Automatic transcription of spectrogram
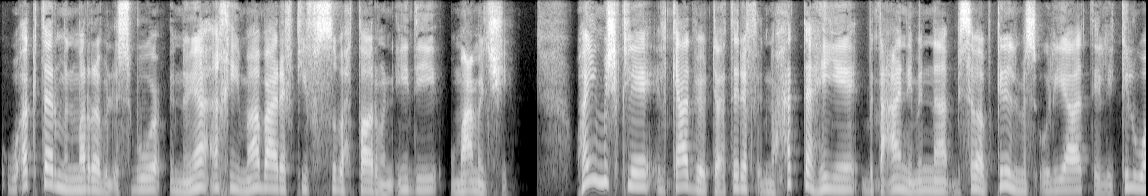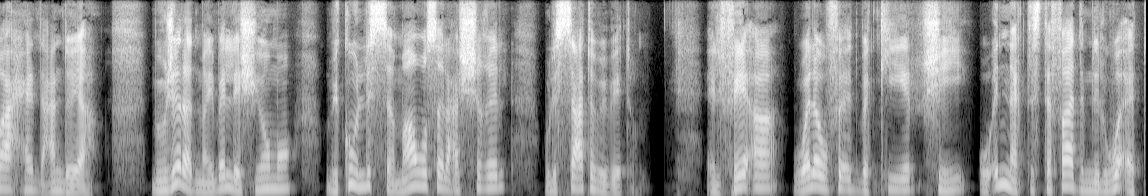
وأكثر من مرة بالأسبوع إنه يا أخي ما بعرف كيف الصبح طار من إيدي وما عمل شيء. وهي مشكلة الكاتبة بتعترف إنه حتى هي بتعاني منها بسبب كل المسؤوليات اللي كل واحد عنده إياها. بمجرد ما يبلش يومه وبيكون لسه ما وصل على الشغل ولساته ببيته. الفئة ولو فقت بكير شيء وإنك تستفاد من الوقت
